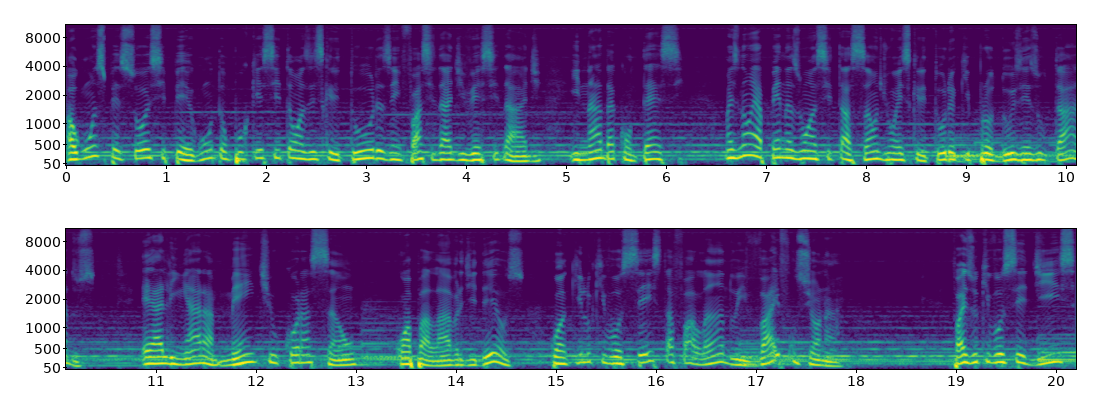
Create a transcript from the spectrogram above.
Algumas pessoas se perguntam por que citam as Escrituras em face da adversidade e nada acontece. Mas não é apenas uma citação de uma escritura que produz resultados, é alinhar a mente e o coração com a palavra de Deus, com aquilo que você está falando e vai funcionar. Faz o que você diz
